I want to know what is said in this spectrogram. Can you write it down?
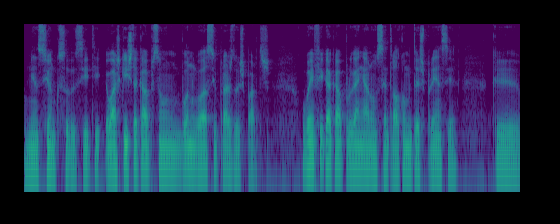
menciono que sou do City. Eu acho que isto acaba por ser um bom negócio para as duas partes. O Benfica acaba por ganhar um central com muita experiência, que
